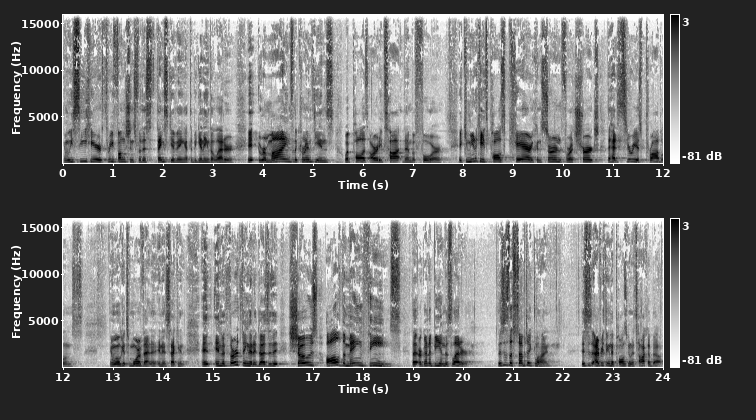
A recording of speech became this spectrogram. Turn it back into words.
And we see here three functions for this thanksgiving at the beginning of the letter. It reminds the Corinthians what Paul has already taught them before. It communicates Paul's care and concern for a church that had serious problems. And we'll get to more of that in a second. And, and the third thing that it does is it shows all of the main themes that are going to be in this letter. This is the subject line. This is everything that Paul's going to talk about.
